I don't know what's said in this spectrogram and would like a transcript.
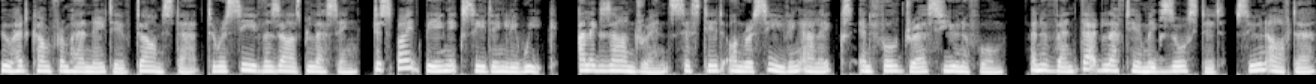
who had come from her native Darmstadt to receive the Tsar's blessing. Despite being exceedingly weak, Alexander insisted on receiving Alex in full dress uniform, an event that left him exhausted. Soon after,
